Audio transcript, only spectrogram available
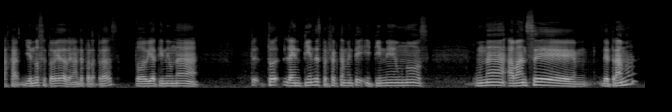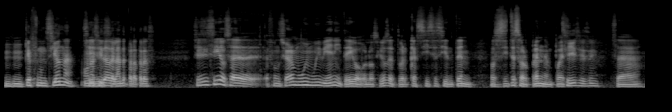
ajá, yéndose todavía de adelante para atrás, todavía tiene una... to- la entiendes perfectamente y tiene unos... Una avance de trama que funciona, aún Sí, así sí, de sí. adelante para atrás. Sí, sí, sí, o sea, funciona muy, muy bien y te digo, los giros de tuerca sí se sienten, o sea, sí te sorprenden, pues. sí, sí, sí. O sea,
